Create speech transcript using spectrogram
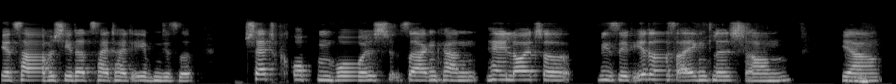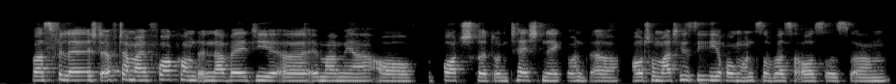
jetzt habe ich jederzeit halt eben diese Chatgruppen, wo ich sagen kann, hey Leute, wie seht ihr das eigentlich? Ähm, ja, mhm. Was vielleicht öfter mal vorkommt in einer Welt, die äh, immer mehr auf Fortschritt und Technik und äh, Automatisierung und sowas aus ist. Ähm,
